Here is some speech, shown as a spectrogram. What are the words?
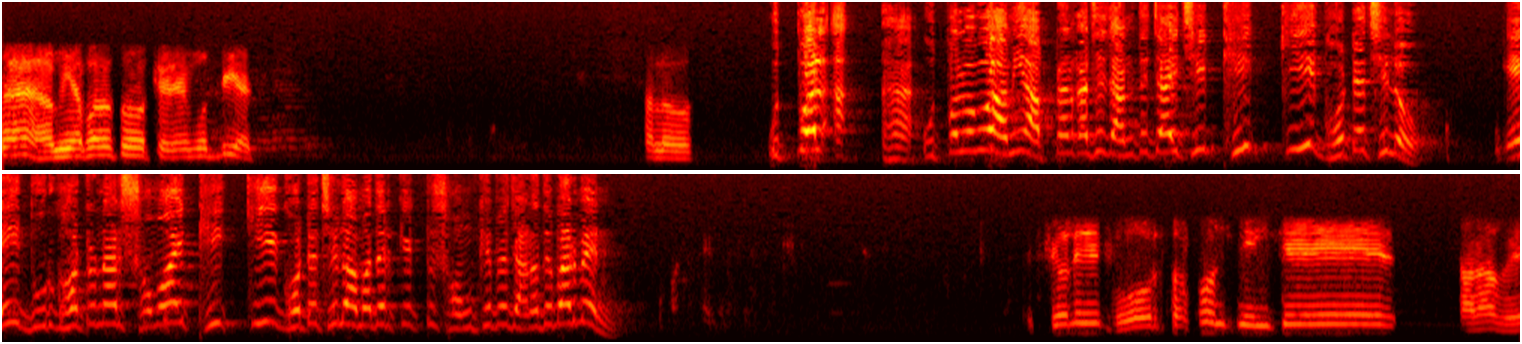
হ্যাঁ আমি আপাতত ট্রেনের মধ্যেই আছি। হ্যালো উৎপল হ্যাঁ উৎপল বাবু আমি আপনার কাছে জানতে চাইছি ঠিক কি ঘটেছিল? এই দুর্ঘটনার সময় ঠিক কি ঘটেছিল? আমাদেরকে একটু সংক্ষেপে জানাতে পারবেন? অ্যাকচুয়ালি ভোর তখন তিনটে দাঁড়াবে।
